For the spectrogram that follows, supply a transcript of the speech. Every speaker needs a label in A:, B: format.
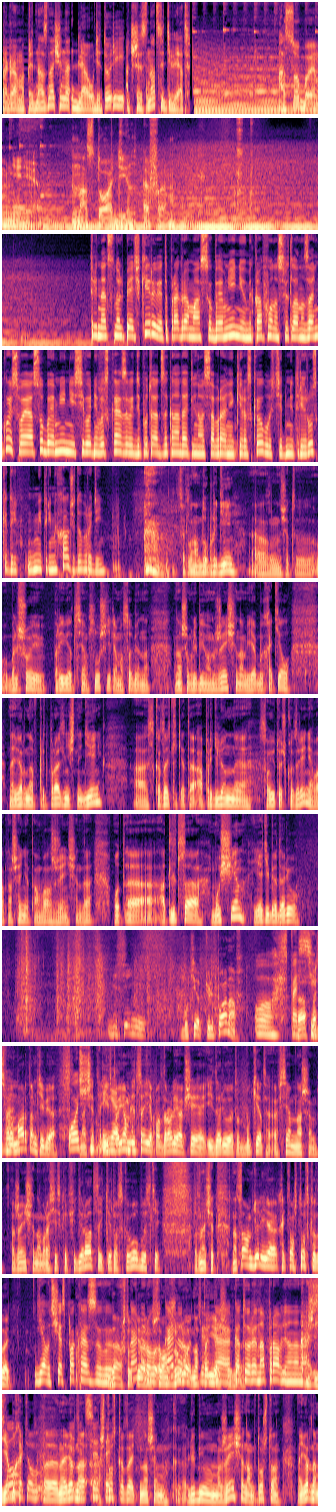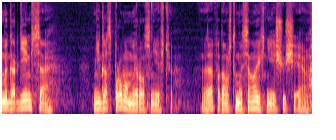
A: Программа предназначена для аудитории от 16 лет.
B: Особое мнение на 101 FM.
C: 13.05 в Кирове. Это программа «Особое мнение». У микрофона Светлана Занько. И свое особое мнение сегодня высказывает депутат Законодательного собрания Кировской области Дмитрий Русский. Дмитрий Михайлович, добрый день.
D: Светлана, добрый день. Э, значит, большой привет всем слушателям, особенно нашим любимым женщинам. Я бы хотел, наверное, в предпраздничный день э, сказать какие-то определенные свою точку зрения в отношении там, вас, женщин. Да? Вот э, от лица мужчин я тебе дарю весенний букет тюльпанов.
C: О, спасибо. Да, с
D: 8 марта тебя.
C: Очень Значит, приятно.
D: И в твоем лице я поздравляю вообще и дарю этот букет всем нашим женщинам Российской Федерации, Кировской области. Значит, на самом деле я хотел что сказать.
C: Я вот сейчас показываю
D: да,
C: в
D: что
C: камеру,
D: тебя, что он
C: камеру
D: живой, настоящий,
C: да, да. которая направлена на наш
D: Я бы хотел, э, наверное, что сказать нашим любимым женщинам, то, что, наверное, мы гордимся не «Газпромом» и «Роснефтью» да, потому что мы все равно их не ощущаем.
